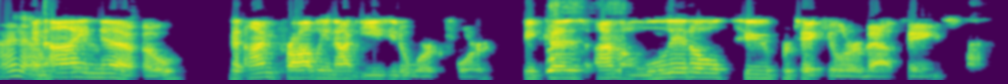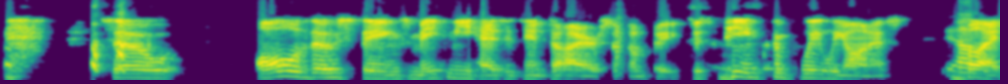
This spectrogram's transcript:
I know. And I know that I'm probably not easy to work for because I'm a little too particular about things. so all of those things make me hesitant to hire somebody, just being completely honest. Yep. But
